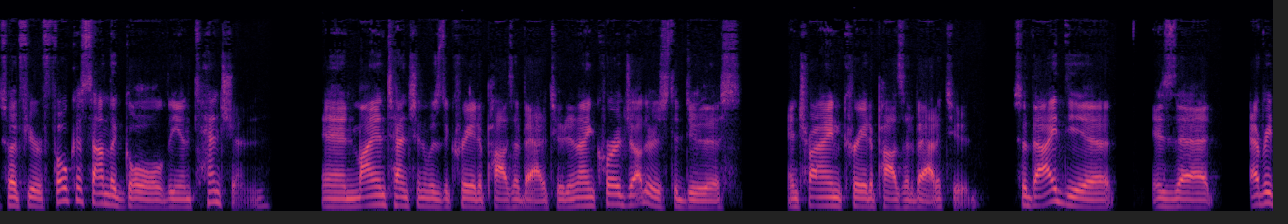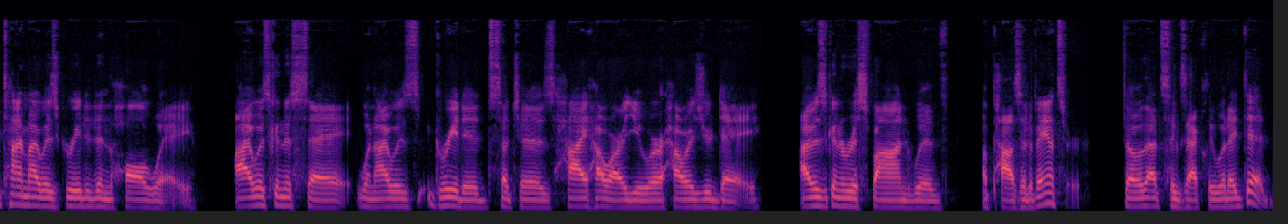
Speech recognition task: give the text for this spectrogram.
So, if you're focused on the goal, the intention, and my intention was to create a positive attitude, and I encourage others to do this and try and create a positive attitude. So, the idea is that every time I was greeted in the hallway, I was going to say, when I was greeted, such as, Hi, how are you? or How is your day? I was going to respond with a positive answer. So that's exactly what I did.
